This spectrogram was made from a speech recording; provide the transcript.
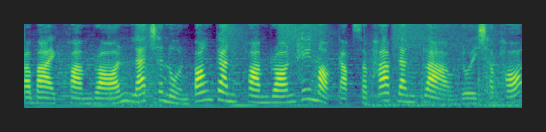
ระบายความร้อน และฉนวนป้องกันความร้อนให้เหมาะกับสภาพดังกล่าว โดยเฉพาะ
